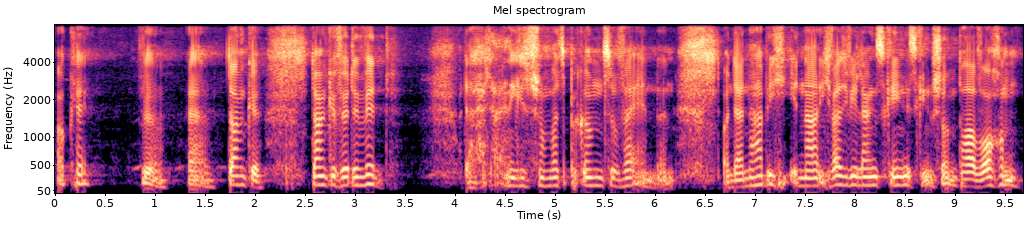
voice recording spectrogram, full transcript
okay. Ja, ja, danke. Danke für den Wind. Da hat eigentlich schon was begonnen zu verändern. Und dann habe ich, in, ich weiß nicht, wie lange es ging, es ging schon ein paar Wochen,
